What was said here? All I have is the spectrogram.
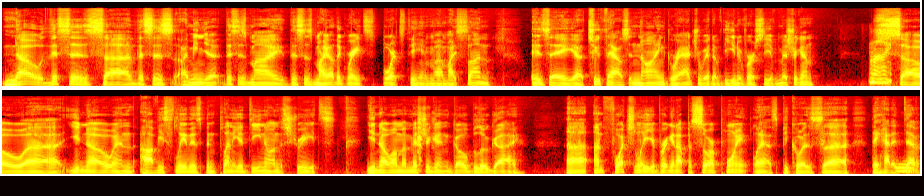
No, this is uh, this is. I mean, yeah, this is my this is my other great sports team. Uh, my son is a, uh 2009 graduate of the University of Michigan. Right. So uh, you know, and obviously there's been plenty of Dean on the streets. You know, I'm a Michigan Go Blue guy. Uh, unfortunately, you're bringing up a sore point, last because uh, they had a dev-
